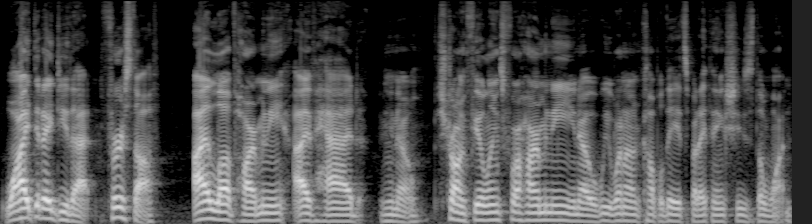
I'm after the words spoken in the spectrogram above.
Why did I do that? First off, I love Harmony. I've had, you know, strong feelings for Harmony. You know, we went on a couple dates, but I think she's the one.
